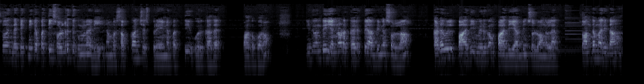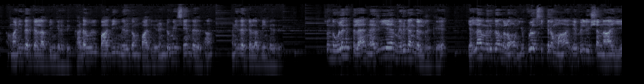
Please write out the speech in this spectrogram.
ஸோ இந்த டெக்னிக்கை பற்றி சொல்கிறதுக்கு முன்னாடி நம்ம சப்கான்ஷியஸ் பிரெயினை பற்றி ஒரு கதை பார்க்க போகிறோம் இது வந்து என்னோட கருத்து அப்படின்னு சொல்லலாம். கடவுள் பாதி மிருகம் பாதி அப்படின்னு சொல்லுவாங்கள்ல ஸோ அந்த மாதிரி தான் மனிதர்கள் அப்படிங்கிறது. கடவுள் பாதி மிருகம் பாதி ரெண்டுமே சேர்ந்தது தான் மனிதர்கள் அப்படிங்கிறது. ஸோ இந்த உலகத்தில் நிறைய மிருகங்கள் இருக்குது எல்லா மிருகங்களும் இவ்வளோ சீக்கிரமாக எவல்யூஷன் ஆகி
